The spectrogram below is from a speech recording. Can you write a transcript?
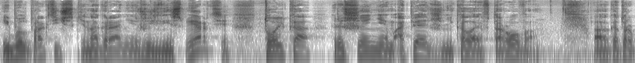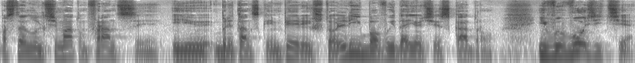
и был практически на грани жизни и смерти, только решением, опять же, Николая II, э, который поставил ультиматум Франции и Британской империи, что либо вы даете эскадру и вывозите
